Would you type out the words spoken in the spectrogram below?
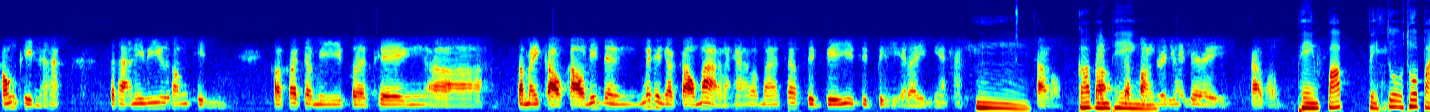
ท้องถิ่นนะฮะสถานีวิทยุท้องถิ่นเขาก็จะมีเปิดเพลงเอ่อสมัยเก่าๆนิดนึงไม่ถึงกับเก่ามากนะฮะประมาณสักสิบปียี่สิบปีอะไรอย่างเงี้ยฮะอืมครับผมก็เป็นเพลงจะฟังเรื่อยๆครับผมเพลงป๊อปเป็นทั่วทั่วไป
